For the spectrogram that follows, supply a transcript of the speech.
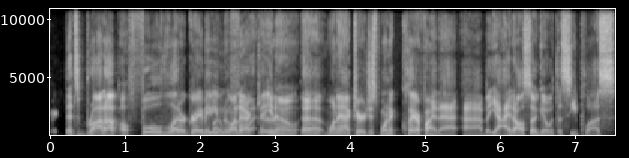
that's brought up a full letter grade, maybe By even a one full- actor, you know, then- uh, one yeah. actor. Just want to clarify that. Uh, but yeah, I'd also go with the C plus.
